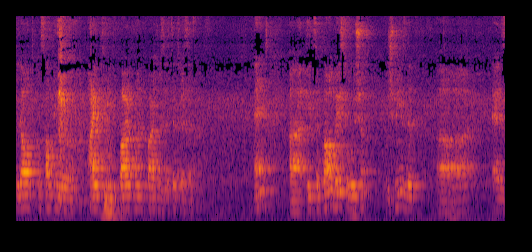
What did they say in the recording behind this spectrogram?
without consulting your IT department, partners, etc., etc. And uh, it's a cloud-based solution, which means that uh, as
